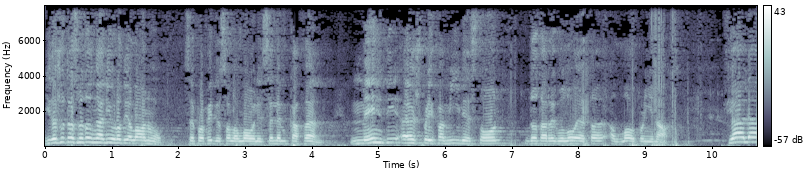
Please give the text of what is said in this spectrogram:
Gjithashtu transmetohet nga Aliu radhiyallahu anhu se profeti sallallahu alaihi wasallam ka thënë: "Mehdi është prej familjes ton, do ta rregulloj atë Allahu për një natë." Fjala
